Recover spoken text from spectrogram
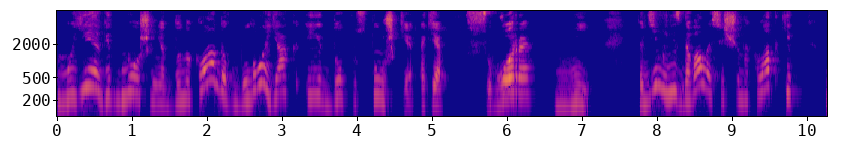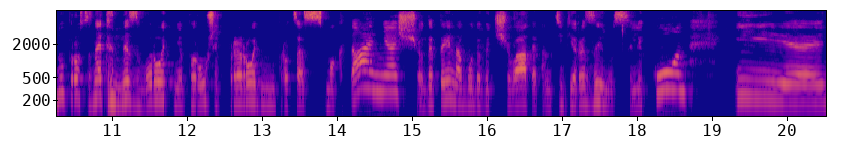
моє відношення до накладок було як і до пустушки, таке суворе ні. Тоді мені здавалося, що накладки ну просто знаєте, незворотньо порушить природній процес смоктання, що дитина буде відчувати там тільки резину силікон. І е,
